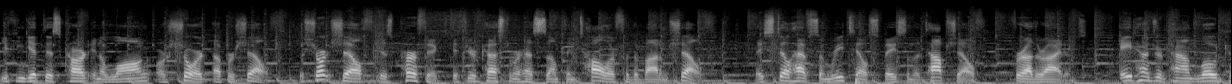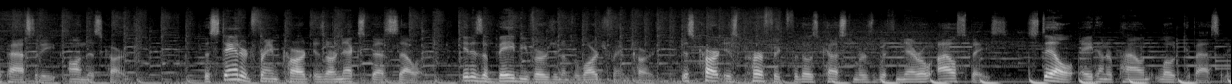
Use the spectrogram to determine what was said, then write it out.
You can get this cart in a long or short upper shelf. The short shelf is perfect if your customer has something taller for the bottom shelf. They still have some retail space on the top shelf for other items. 800 pound load capacity on this cart. The standard frame cart is our next best seller. It is a baby version of the large frame cart. This cart is perfect for those customers with narrow aisle space. Still 800 pound load capacity.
